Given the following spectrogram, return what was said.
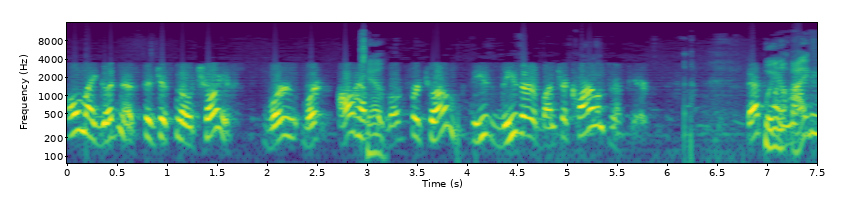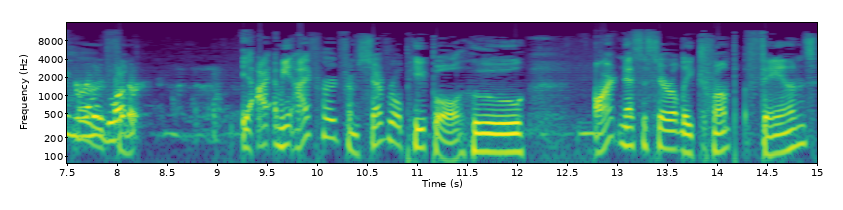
"Oh my goodness, there's just no choice. We're, we're I'll have Yeah. to vote for Trump. These these are a bunch of clowns up here." That's Well, you my know, I've 90 year old from- mother. Yeah, I, I mean, I've heard from several people who aren't necessarily Trump fans,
